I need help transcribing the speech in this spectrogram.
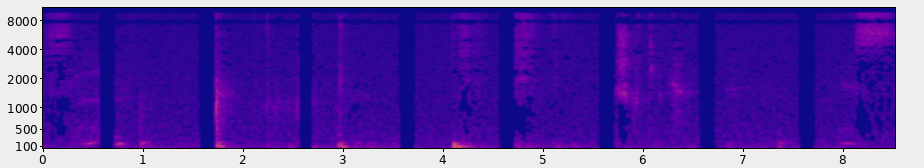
Sim. Uma escotilha. Assim.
